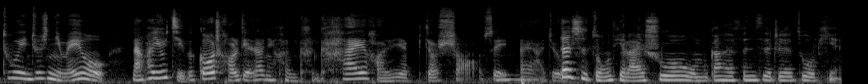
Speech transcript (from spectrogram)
对，就是你没有，哪怕有几个高潮的点让你很很开，好像也比较少，所以、哎呀，就但是总体来说，我们刚才分析的这些作品，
